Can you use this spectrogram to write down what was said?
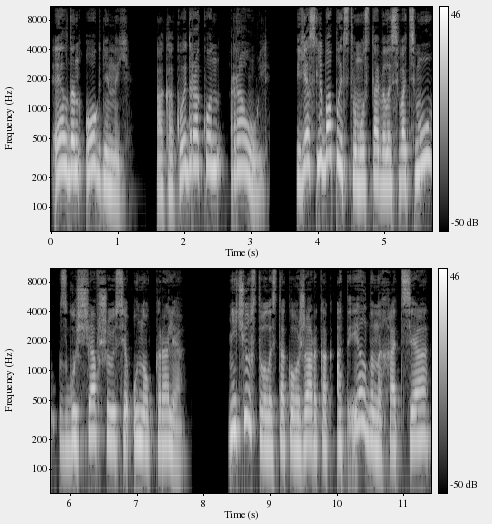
Элдон — огненный. А какой дракон — Рауль?» Я с любопытством уставилась во тьму, сгущавшуюся у ног короля. Не чувствовалось такого жара, как от Элдона, хотя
